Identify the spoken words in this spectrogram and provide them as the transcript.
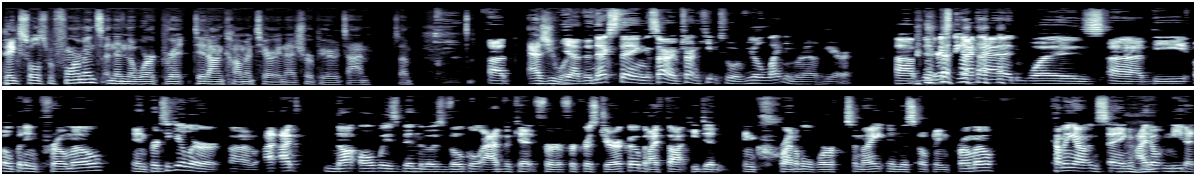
Big Swole's performance and then the work Britt did on commentary in that short period of time. So uh, As you would. Yeah, the next thing, sorry, I'm trying to keep it to a real lightning round here. Uh, the next thing I had was uh, the opening promo. In particular, um, I, have not always been the most vocal advocate for, for Chris Jericho, but I thought he did incredible work tonight in this opening promo. Coming out and saying, mm-hmm. I don't need a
